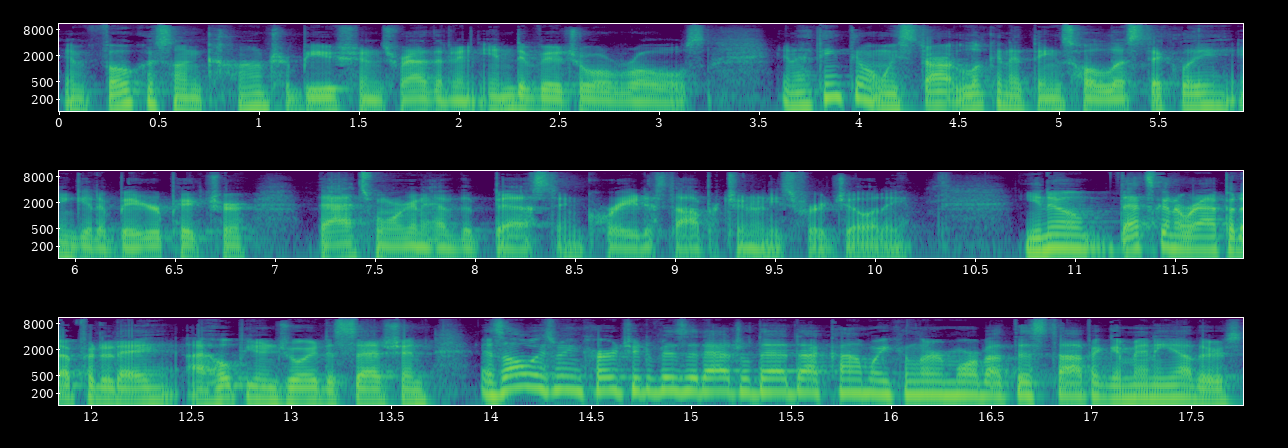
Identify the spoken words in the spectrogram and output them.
and focus on contributions rather than individual roles. And I think that when we start looking at things holistically and get a bigger picture, that's when we're going to have the best and greatest opportunities for agility. You know, that's going to wrap it up for today. I hope you enjoyed the session. As always, we encourage you to visit agiledad.com where you can learn more about this topic and many others.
